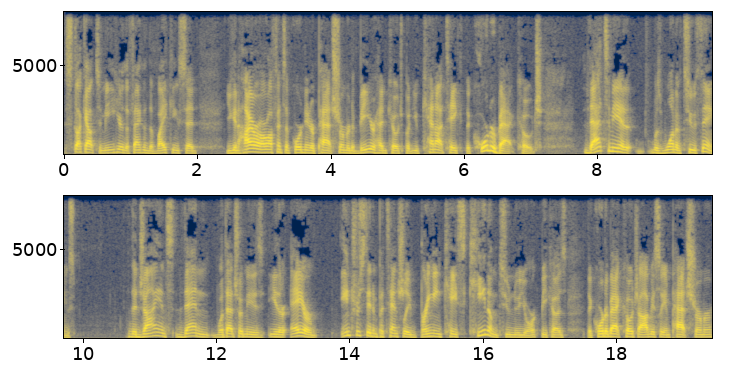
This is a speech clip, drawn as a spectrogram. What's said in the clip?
stuck out to me here the fact that the Vikings said, you can hire our offensive coordinator, Pat Shurmur, to be your head coach, but you cannot take the quarterback coach that to me was one of two things. The Giants then, what that showed me is either A, are interested in potentially bringing Case Keenum to New York because the quarterback coach, obviously, and Pat Shurmur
